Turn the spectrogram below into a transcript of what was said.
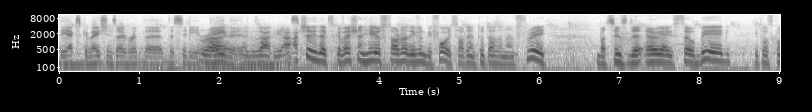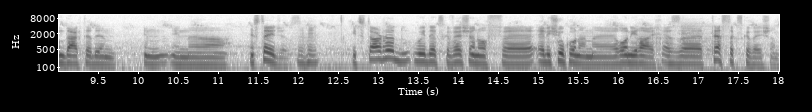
the excavations over at the, the city of right, David. exactly. Actually, the excavation here started even before. It started in 2003, but since the area is so big, it was conducted in in in, uh, in stages. It started with the excavation of uh, Eli Shukron and uh, Roni Reich as a test excavation.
